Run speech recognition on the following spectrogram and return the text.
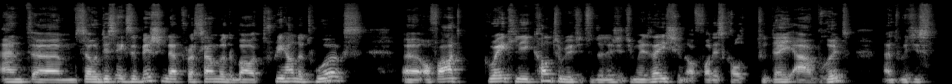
And um, so this exhibition that resembled about 300 works uh, of art greatly contributed to the legitimization of what is called today art brut, and which is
